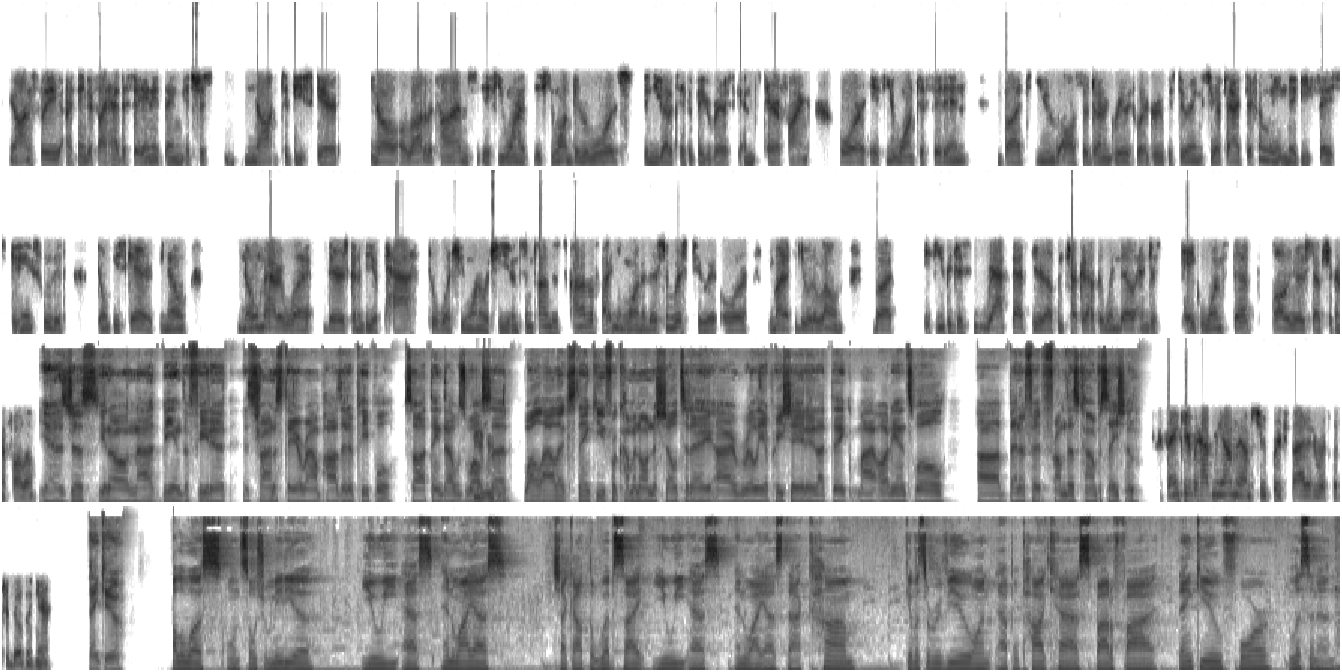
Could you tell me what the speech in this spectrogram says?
You know honestly i think if i had to say anything it's just not to be scared. You know a lot of the times if you want to if you want big rewards then you got to take a big risk and it's terrifying or if you want to fit in, but you also don't agree with what a group is doing, so you have to act differently and maybe face getting excluded. Don't be scared. You know, no matter what, there's going to be a path to what you want to achieve. And sometimes it's kind of a frightening one, or there's some risk to it, or you might have to do it alone. But if you could just wrap that fear up and chuck it out the window and just take one step all the other steps are going to follow. Yeah, it's just, you know, not being defeated. It's trying to stay around positive people. So I think that was well mm-hmm. said. Well, Alex, thank you for coming on the show today. I really appreciate it. I think my audience will uh, benefit from this conversation. Thank you for having me on, man. I'm super excited with what you're building here. Thank you. Follow us on social media UESNYS. Check out the website, uesnys.com. Give us a review on Apple Podcasts, Spotify. Thank you for listening.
